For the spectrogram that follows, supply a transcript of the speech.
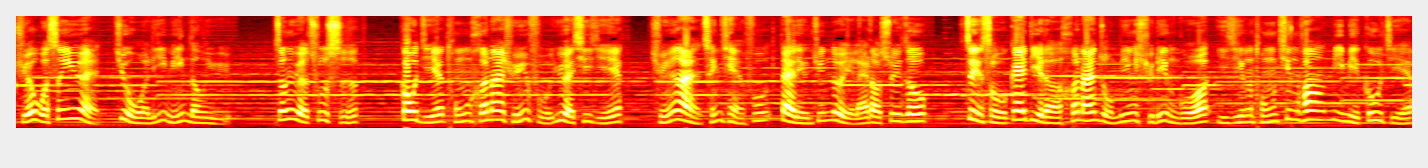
学我深院，救我黎民”等语。正月初十，高杰同河南巡抚岳其杰、巡按陈潜夫带领军队来到睢州。镇守该地的河南总兵许令国已经同清方秘密勾结，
